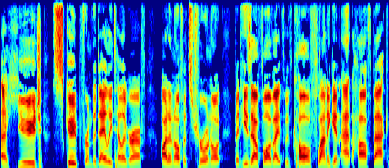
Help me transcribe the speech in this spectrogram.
a huge scoop from the Daily Telegraph. I don't know if it's true or not, but here's our 5'8 with Kyle Flanagan at halfback,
